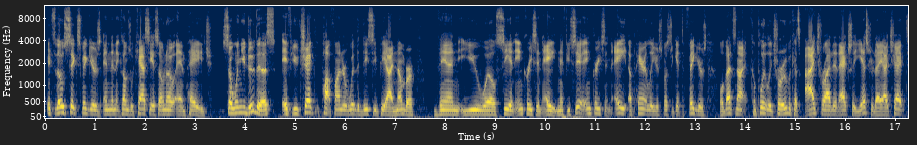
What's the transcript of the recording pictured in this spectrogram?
It's those six figures, and then it comes with Cassius Ohno and Paige. So when you do this, if you check PopFindr with the DCPI number, then you will see an increase in 8. And if you see an increase in 8, apparently you're supposed to get the figures. Well, that's not completely true because I tried it actually yesterday. I checked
